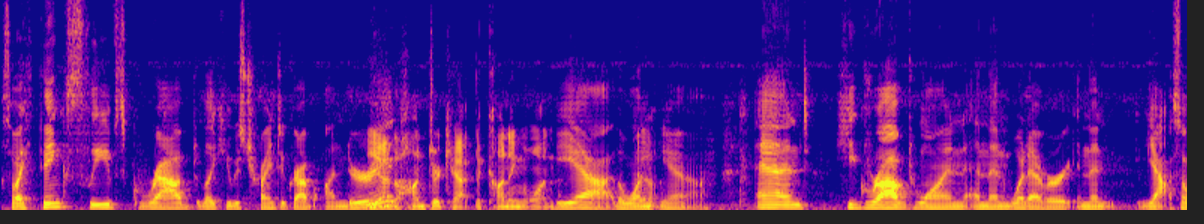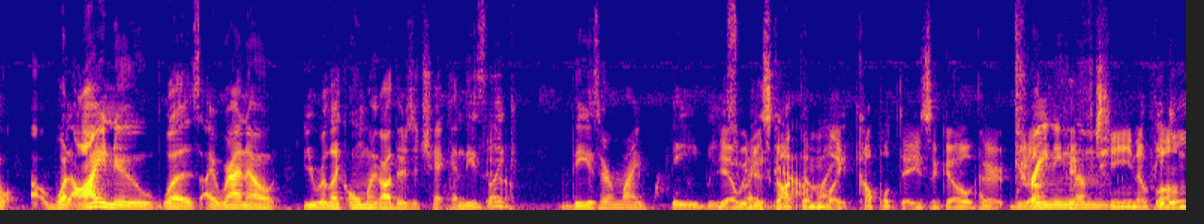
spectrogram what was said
So I think Sleeves grabbed, like he was trying to grab under Yeah, it. the hunter cat, the cunning one. Yeah, the one. Yeah. and he grabbed one, and then whatever, and then yeah. So uh, what I knew was I ran out. You were like, "Oh my god, there's a chick," and these Yeah. like these are my babies. Yeah, we right just got now, them like a couple days ago. They're we training got them. 15 of them.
